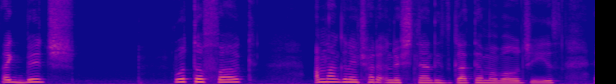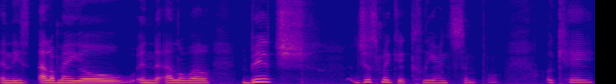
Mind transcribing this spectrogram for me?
Like, bitch, what the fuck? I'm not gonna try to understand these goddamn emojis and these LMAO and the LOL. Bitch, just make it clear and simple. Okay?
